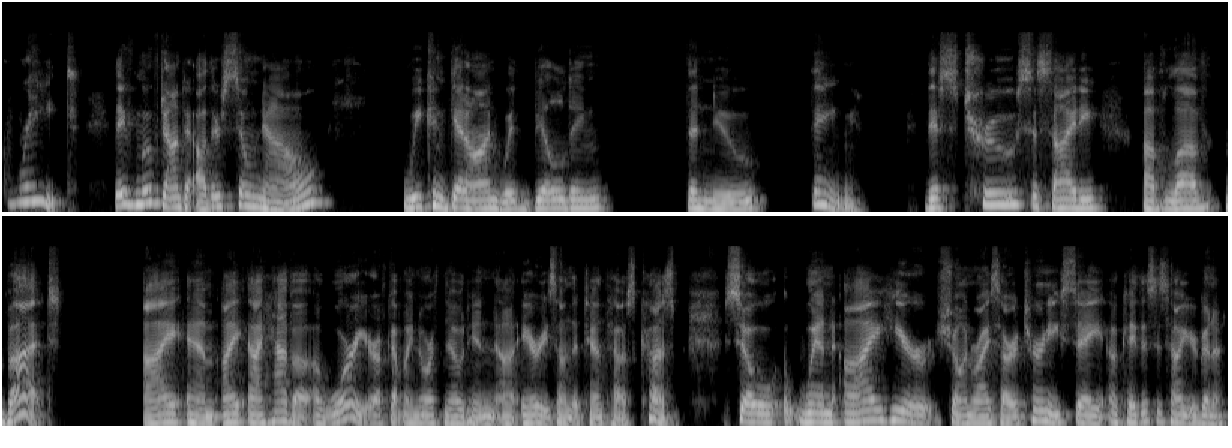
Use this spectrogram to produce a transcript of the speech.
Great. They've moved on to others. So now we can get on with building the new thing, this true society of love. But I am I I have a, a warrior. I've got my North Node in uh, Aries on the tenth house cusp. So when I hear Sean Rice, our attorney, say, "Okay, this is how you're going to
